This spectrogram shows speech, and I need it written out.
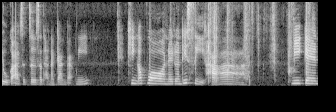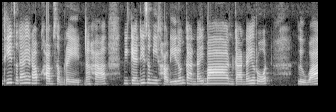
ยูก็อาจจะเจอสถานการณ์แบบนี้ King of War ในเรือนที่ 4 ค่ะ มีเกณฑ์ที่จะได้รับความสำเร็จนะคะ มีเกณฑ์ที่จะมีข่าวดีเรื่องการได้บ้าน การได้รถ หรือว่า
